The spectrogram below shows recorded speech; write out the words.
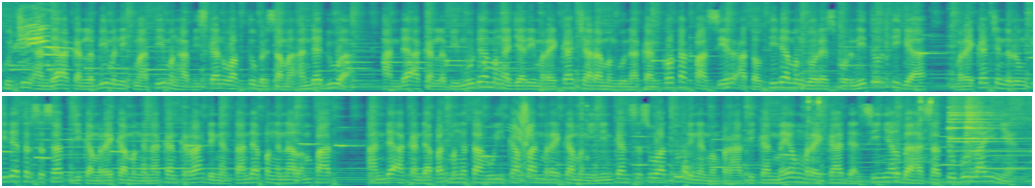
Kucing Anda akan lebih menikmati menghabiskan waktu bersama Anda 2. Anda akan lebih mudah mengajari mereka cara menggunakan kotak pasir atau tidak menggores furnitur 3. Mereka cenderung tidak tersesat jika mereka mengenakan kerah dengan tanda pengenal 4. Anda akan dapat mengetahui kapan mereka menginginkan sesuatu dengan memperhatikan meong mereka dan sinyal bahasa tubuh lainnya.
